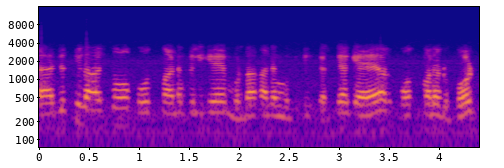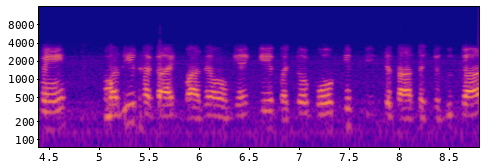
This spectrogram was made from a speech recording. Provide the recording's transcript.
जिसकी लाश को पोस्टमार्टम के लिए मुर्दा खाने मुंतकिल कर दिया गया है और पोस्टमार्टम रिपोर्ट में मजीद हक वाजे होंगे कि बच्चों को किस चीज़ के साथ तशद का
